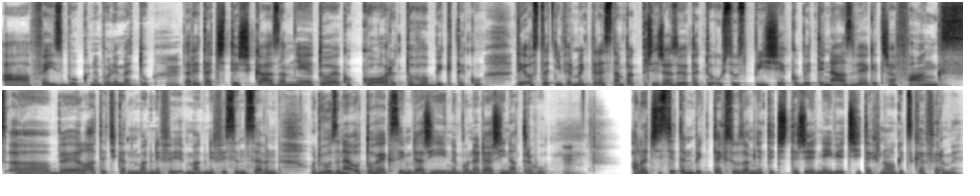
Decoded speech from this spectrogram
a Facebook neboli Metu. Hmm. Tady ta čtyřka za mě je to jako core toho Big Techu. Ty ostatní firmy, které se tam pak přiřazují, tak to už jsou spíš jakoby ty názvy, jak je třeba Funks uh, byl a teďka ten Magnifi- Magnificent Seven, odvozené od toho, jak se jim daří nebo nedaří hmm. na trhu. Hmm. Ale čistě ten Big Tech jsou za mě ty čtyři největší technologické firmy.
